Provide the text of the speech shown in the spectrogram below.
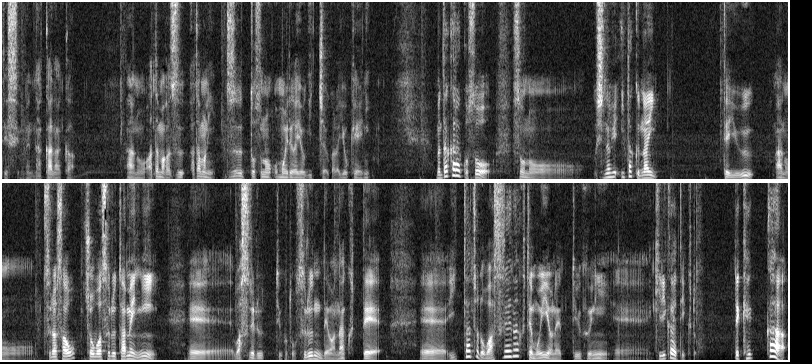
ですよねなかなか。あの頭がず頭にずっとその思い出がよぎっちゃうから余計に、まあ、だからこそその失いたくないっていうあの辛さを調和するために、えー、忘れるっていうことをするんではなくてえー、一旦ちょっと忘れなくてもいいよねっていうふうに、えー、切り替えていくと。で、結果、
